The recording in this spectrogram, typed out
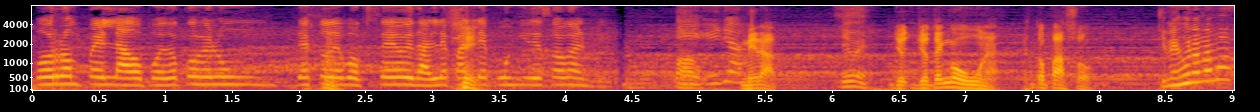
Puedo romperla o puedo coger un de estos de boxeo y darle par Sí. de puño y desahogarme. Wow. Y, y ya. Mira, Dime. yo, yo tengo una. Esto pasó. ¿Tienes una nada más?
